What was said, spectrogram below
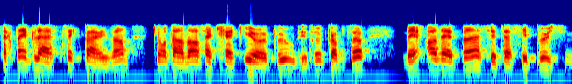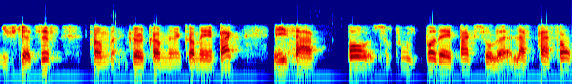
Certains plastiques, par exemple, qui ont tendance à craquer un peu ou des trucs comme ça. Mais honnêtement, c'est assez peu significatif comme, comme, comme impact. Et ça n'a pas, surtout pas d'impact sur la, façon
